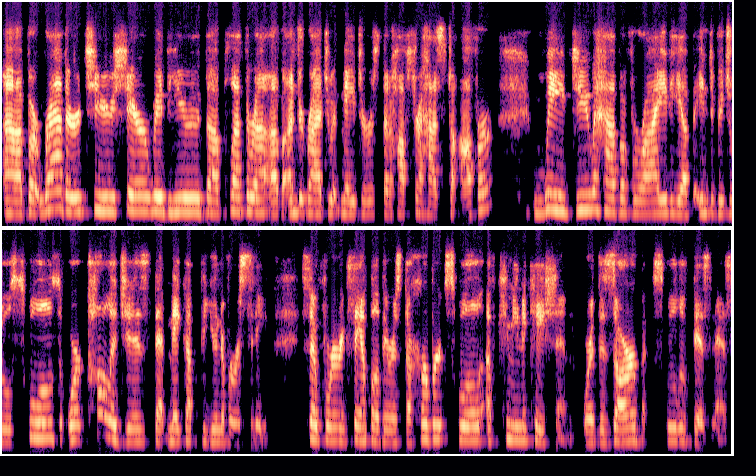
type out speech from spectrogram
uh, but rather to share with you the plethora of undergraduate majors that Hofstra has to offer. We do have a variety of individual schools or colleges that make up the university. So for example, there is the Herbert School of Communication or the Zarb School of Business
